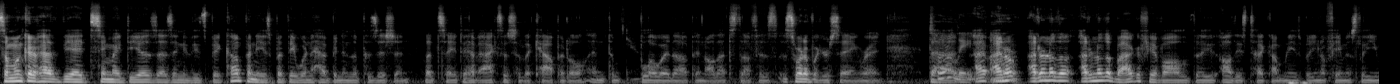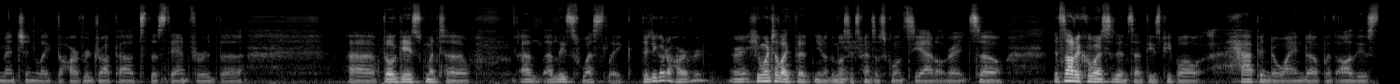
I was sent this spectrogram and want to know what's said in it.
someone could have had the same ideas as any of these big companies, but they wouldn't have been in the position, let's say, to have access to the capital and to yeah. blow it up and all that stuff. Is, is sort of what you're saying, right? That totally. I, I don't I don't know the I don't know the biography of all the all these tech companies, but you know, famously you mentioned like the Harvard dropouts, the Stanford, the uh, Bill Gates went to at, at least Westlake. Did he go to Harvard? Or he went to like the you know the most expensive school in Seattle, right? So it's not a coincidence that these people happen to wind up with all these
